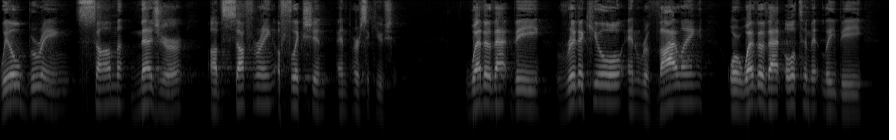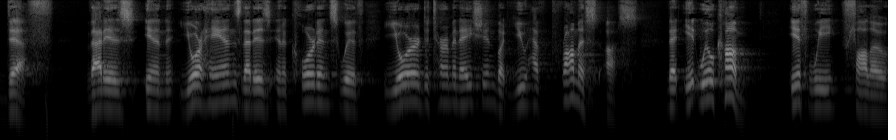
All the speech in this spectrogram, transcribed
will bring some measure of suffering, affliction, and persecution. Whether that be ridicule and reviling, or whether that ultimately be death. That is in your hands, that is in accordance with your determination, but you have promised us that it will come if we follow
